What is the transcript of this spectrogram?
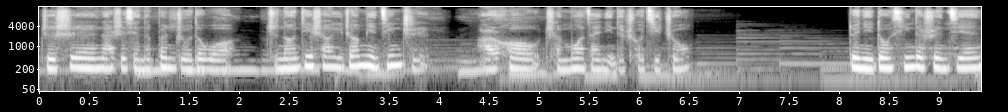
只是那时显得笨拙的我，只能递上一张面巾纸，而后沉默在你的啜泣中。对你动心的瞬间，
